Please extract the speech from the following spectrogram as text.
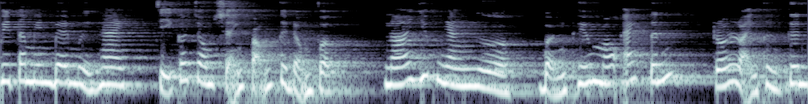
Vitamin B12 chỉ có trong sản phẩm từ động vật. Nó giúp ngăn ngừa bệnh thiếu máu ác tính, rối loạn thần kinh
